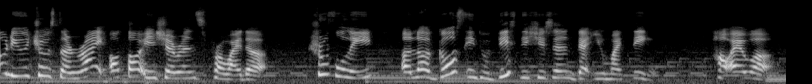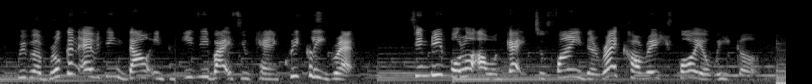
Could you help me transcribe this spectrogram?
How do you choose the right auto insurance provider? Truthfully, a lot goes into this decision that you might think. However, we have broken everything down into easy bites you can quickly grab. Simply follow our guide to find the right coverage for your vehicle.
